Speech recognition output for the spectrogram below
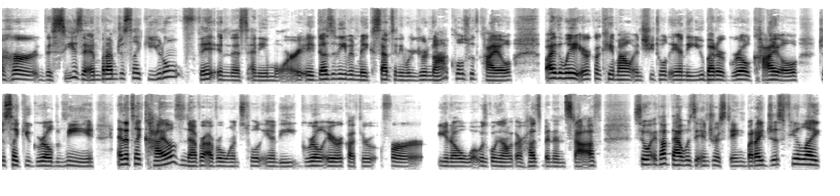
her this season, but I'm just like, you don't fit in this anymore. It doesn't even make sense anymore. You're not close with Kyle. By the way, Erica came out and she told Andy, you better grill Kyle just like you grilled me. And it's like Kyle's never ever once told Andy, grill Erica through for you know what was going on with her husband and stuff. So I thought that was interesting, but I just feel like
